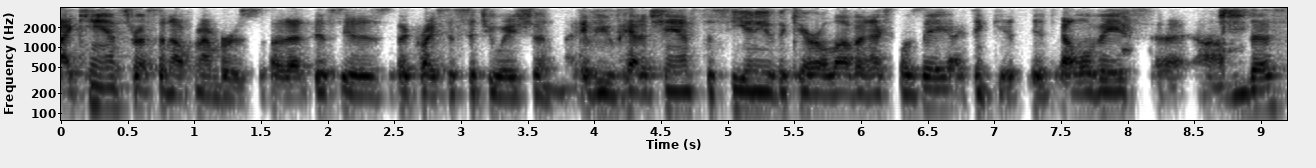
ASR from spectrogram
I can't stress enough, members, uh, that this is a crisis situation. If you've had a chance to see any of the KARE 11 expose, I think it, it elevates uh, um, this.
